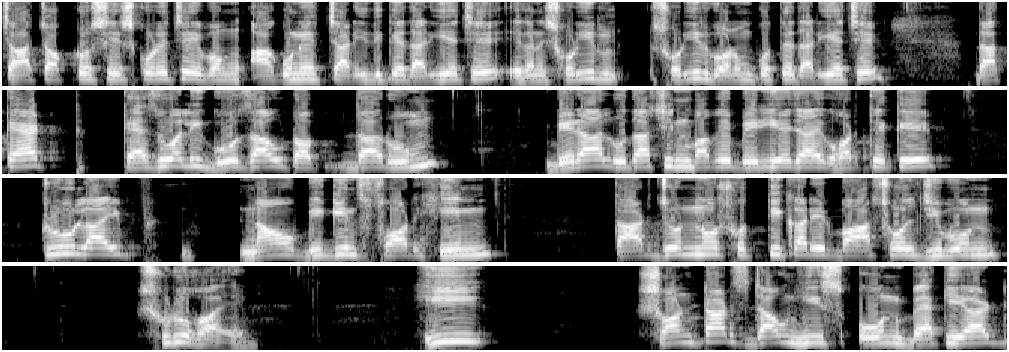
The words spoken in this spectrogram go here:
চা চক্র শেষ করেছে এবং আগুনের চারিদিকে দাঁড়িয়েছে। এখানে শরীর শরীর গরম করতে দাঁড়িয়েছে। The cat casually goes out of the room. বেড়াল উদাসীনভাবে বেরিয়ে যায় ঘর থেকে। True life now begins for him. তার জন্য সত্যিকারের বা আসল জীবন শুরু হয়। He saunters down his own backyard.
